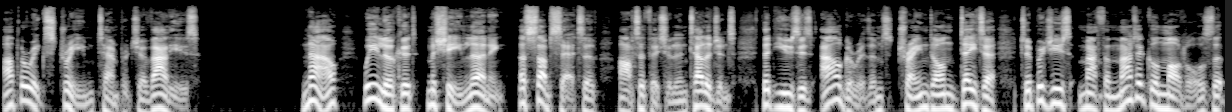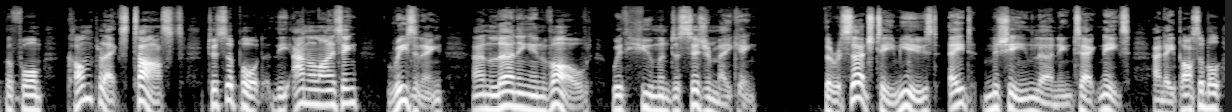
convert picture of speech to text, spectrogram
upper extreme temperature values. Now we look at machine learning, a subset of artificial intelligence that uses algorithms trained on data to produce mathematical models that perform complex tasks to support the analyzing, reasoning, and learning involved with human decision making. The research team used eight machine learning techniques and a possible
